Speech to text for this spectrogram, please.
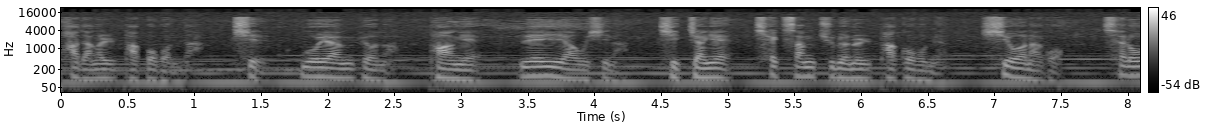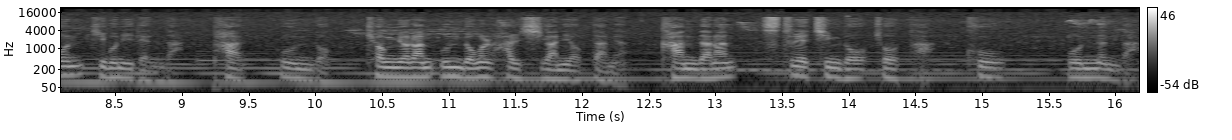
화장을 바꿔본다. 7. 모양 변화. 방의 레이아웃이나 직장의 책상 주변을 바꿔보면 시원하고 새로운 기분이 된다. 8. 운동. 격렬한 운동을 할 시간이 없다면 간단한 스트레칭도 좋다. 9. 웃는다.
